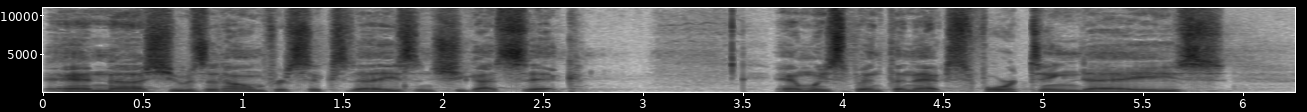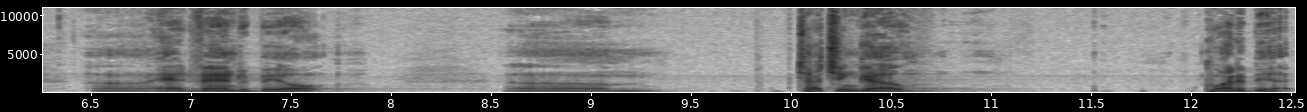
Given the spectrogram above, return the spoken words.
and uh, she was at home for six days, and she got sick. And we spent the next fourteen days uh, at Vanderbilt, um, touch and go, quite a bit.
